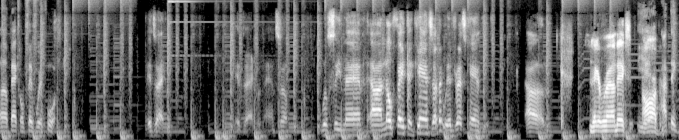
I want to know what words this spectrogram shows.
uh, back on February 4th. Exactly. Exactly, man. So we'll see, man. Uh, no faith in Kansas. I think we addressed Kansas. Um, Second round exit. Yeah, Auburn. I think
